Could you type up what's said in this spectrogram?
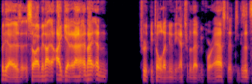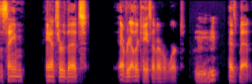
But yeah, so I mean, I, I get it, and I and truth be told, I knew the answer to that before I asked it because it's the same answer that every other case I've ever worked mm-hmm. has been.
